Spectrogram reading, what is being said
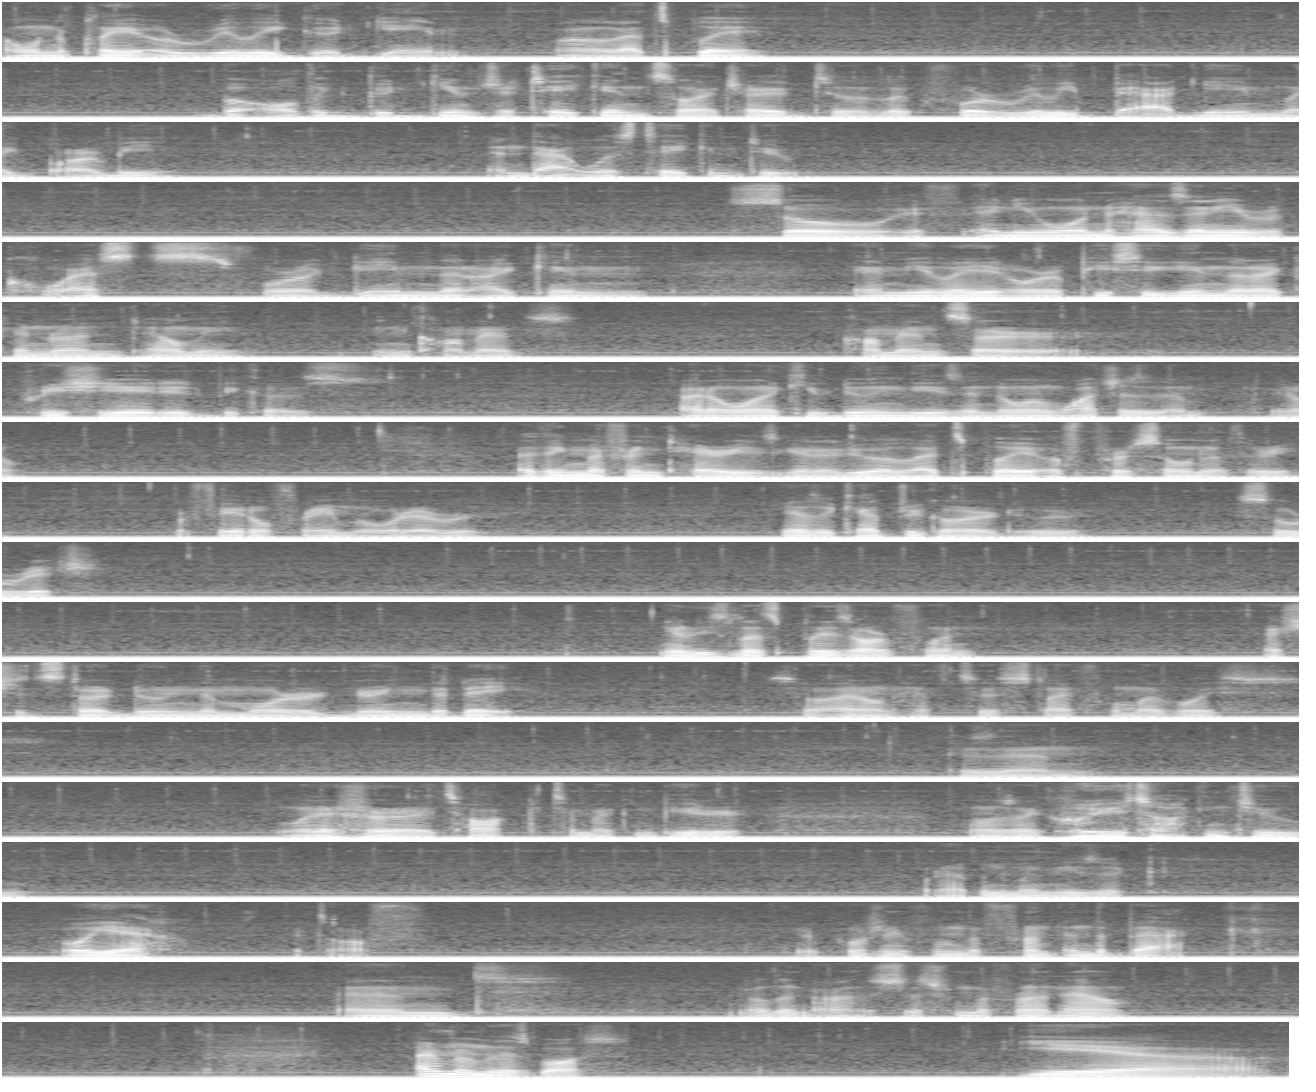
I want to play a really good game on a Let's Play but all the good games are taken so I tried to look for a really bad game like Barbie and that was taken too. So if anyone has any requests for a game that I can emulate or a PC game that I can run tell me in comments. Comments are appreciated because I don't want to keep doing these and no one watches them you know? I think my friend Terry is gonna do a let's play of Persona 3 or Fatal Frame or whatever. He has a capture card. We're so rich. You know these let's plays are fun. I should start doing them more during the day, so I don't have to stifle my voice. Cause then whenever I talk to my computer, I was like, who are you talking to? What happened to my music? Oh yeah, it's off. They're approaching from the front and the back. And, no they're not, it's just from the front now. I remember this boss. Yeah.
